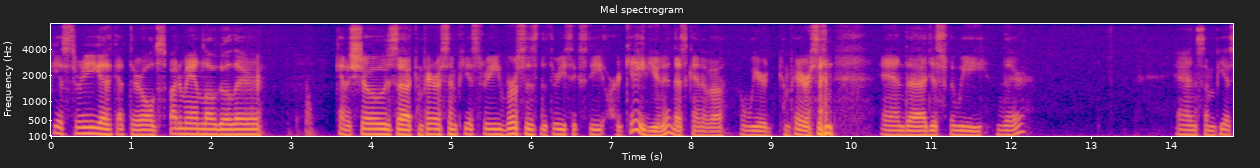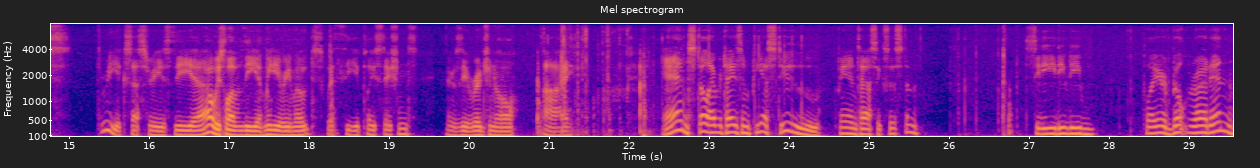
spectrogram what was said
PS3 got their old Spider-Man logo there kind of shows uh, comparison PS3 versus the 360 arcade unit. That's kind of a, a weird comparison. and uh, just the Wii there. And some PS3 accessories. The uh, I always love the uh, media remotes with the PlayStations. There's the original Eye. And still advertising PS2. Fantastic system. CD DVD player built right in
